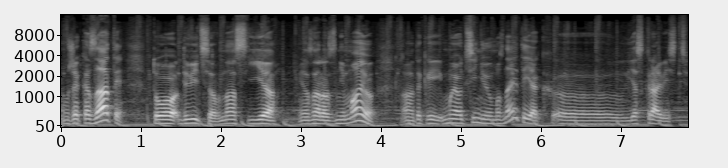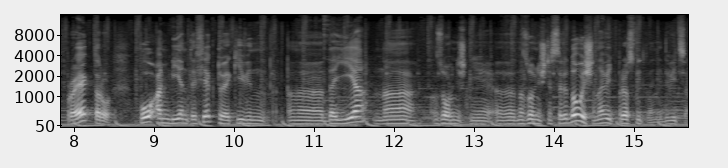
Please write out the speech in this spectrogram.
вже казати, то дивіться, в нас є. Я зараз знімаю. Такий ми оцінюємо, знаєте, як яскравість проектору по амбієнт ефекту, який він е, дає на зовнішні, е, на зовнішнє середовище, навіть при освітленні. Дивіться,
